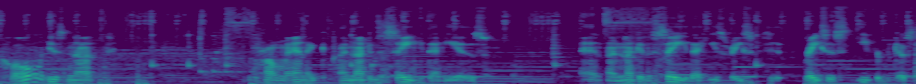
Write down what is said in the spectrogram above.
Cole is not problematic. I'm not going to say that he is. And I'm not going to say that he's racist, racist either because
